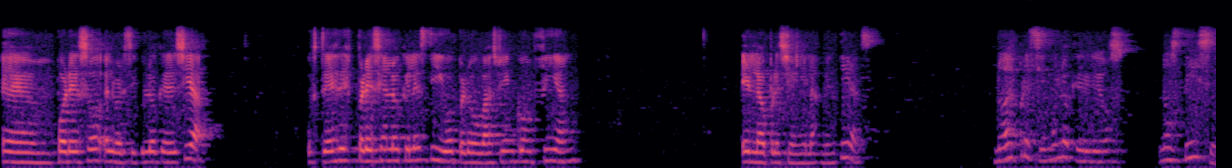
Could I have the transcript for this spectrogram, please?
Em, por eso el versículo que decía, ustedes desprecian lo que les digo, pero más bien confían en la opresión y las mentiras. no despreciemos lo que Dios nos dice.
